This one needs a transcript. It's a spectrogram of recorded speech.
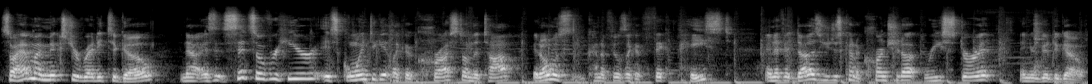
So I have my mixture ready to go. Now, as it sits over here, it's going to get like a crust on the top. It almost kind of feels like a thick paste. And if it does, you just kind of crunch it up, re-stir it, and you're good to go.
